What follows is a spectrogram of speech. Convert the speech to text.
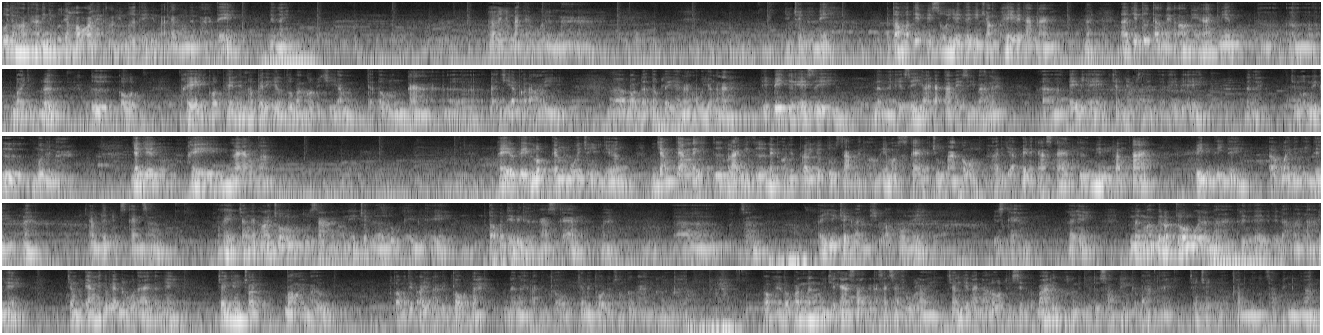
ឧទាហរណ៍ថានេះខ្ញុំឧទាហរណ៍អ្នកទាំងអស់គ្នាមើលទេខ្ញុំដាក់តែ1ដុល្លារទេហ្នឹងហើយអឺខ្ញុំដាក់តែ1ដុល្លារ ចុចលើនេះបន្តមកទៀតវាសួរយើងទៅយើងចង់ pay វាតាមណាណាជាទូទៅអ្នកទាំងអស់នេះអាចមានបើជំរឿគឺកូដ pay កូដ pay នេះនៅពេលដែលយើងទទួលបានកូដពី GM តទៅនឹងការដែល GM ក៏ដោយ bonder ទៅ player ណាមួយអញ្ចឹងណាទី2គឺ AC និង AC អាចដាក់តាម AC បានណា ABA អញ្ចឹងខ្ញុំ select យក ABA ហ្នឹងហើយចំនួននេះគឺ1ដុល្លារអញ្ចឹងយើង pay now មក pay វាលុបទាំងមួយចេញឲ្យយើងអញ្ចឹងទាំងនេះគឺកន្លែងនេះគឺអ្នកនរត្រូវយកទូរស័ព្ទអ្នកនរមក scan QR code ហើយរយៈពេលនៃការ scan គឺមានត្រឹមតែ2នាទីទេ3នាទីទេណាចាំតិចខ្ញុំ scan សិនអូខេអញ្ចឹងអ្នកនរចូលក្នុងទូរស័ព្ទអ្នកនរចុចលើរូប ABA បន្ទាប់មកទៀតវាធ្វើការ scan ណាអឺសិនហើយយើងចុចឡើង QR code នេះវា scan ឃើញទេនឹងមកវារត់ចូល1ដុល្លារឃើញលេខវាដាក់1ដុល្លារនេះហ៎ ចឹងផ្ទាំងនេះក៏វាដូរដែរឃើញទេអញ្ចឹងយើងចុចបងឲ្យនៅបន្តមកទៀតឲ្យដាក់លេខកូដណាហ្នឹងហើយដាក់លេខកូដចឹងលេខកូដខ្ញុំសុំក៏បានឃើញអូខេប៉ុណ្្នឹងជាការស្រាយកណ្ដាស់សាច់ full ហើយអញ្ចឹងយើងអាច download receipt ក៏បានឬក៏ continue to shopping ក៏បានដែរអញ្ចឹងចុចលើ continue to shopping នេះមក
